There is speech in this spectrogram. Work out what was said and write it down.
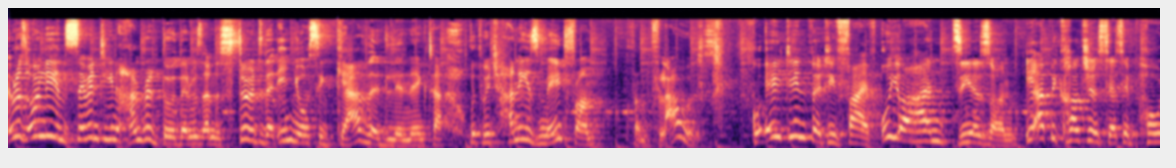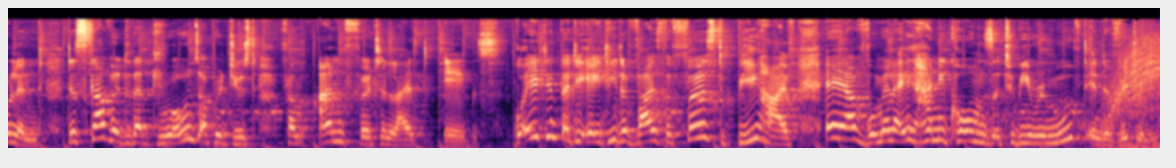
It was only in 1700 though that it was understood that inyosi gathered the nectar with which honey is made from, from flowers. Ngo-1835, uJohann Dzierzon, i-apiculturist yase-Poland, discovered that drones are produced from unfertilized eggs. Ngo-1838, he devised the first beehive eyavumela i-honeycombs to be removed individually.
